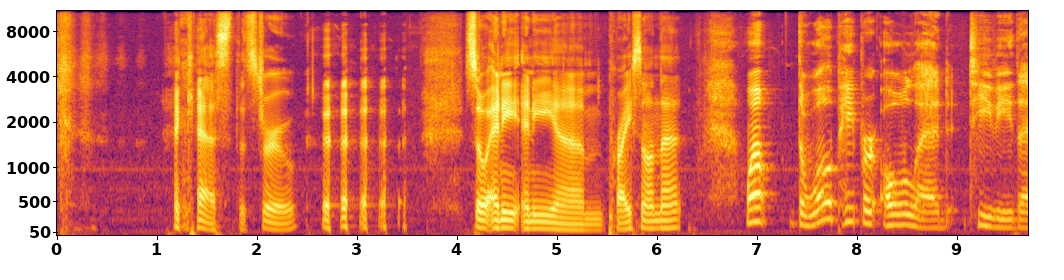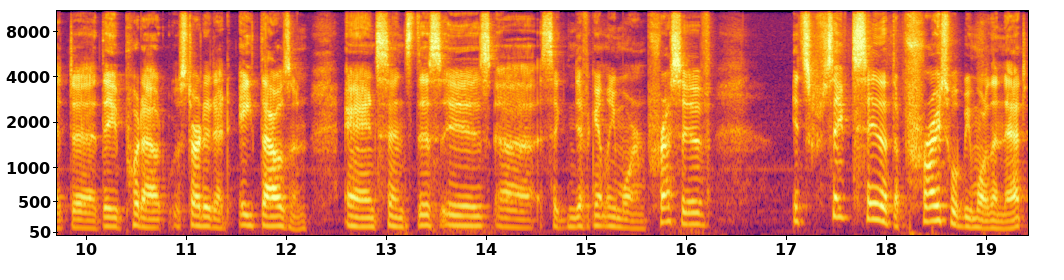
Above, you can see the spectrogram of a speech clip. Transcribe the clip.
I guess that's true. so, any any um, price on that? Well, the wallpaper OLED TV that uh, they put out started at 8000 and since this is uh, significantly more impressive, it's safe to say that the price will be more than that,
